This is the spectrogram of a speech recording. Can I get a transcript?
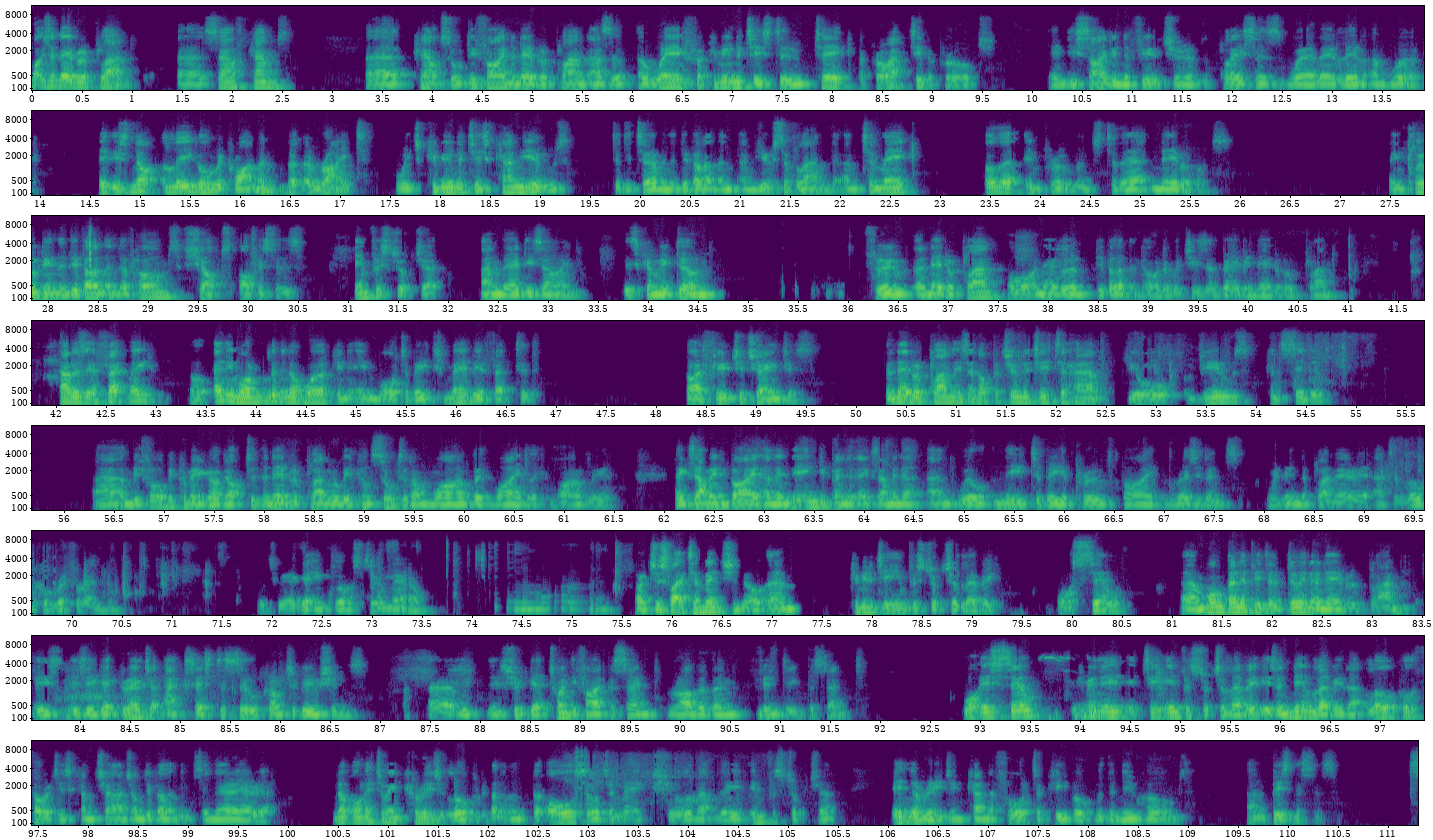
what is a neighbourhood plan? Uh, South Cambs uh, Council defined a neighbourhood plan as a, a way for communities to take a proactive approach in deciding the future of the places where they live and work. It is not a legal requirement, but a right which communities can use to determine the development and use of land and to make other improvements to their neighbourhoods, including the development of homes, shops, offices, infrastructure and their design. This can be done through a neighbourhood plan or a neighbourhood development order, which is a baby neighbourhood plan. How does it affect me? Well, anyone living or working in Waterbeach may be affected by future changes. The neighbourhood plan is an opportunity to have your views considered. Uh, and before becoming adopted, the neighbourhood plan will be consulted on wildly, widely, wildly examined by an independent examiner and will need to be approved by residents within the plan area at a local referendum, which we are getting close to now. I'd just like to mention though, um, community infrastructure levy or CIL. Um, one benefit of doing a neighbourhood plan is, is you get greater access to CIL contributions. Uh, we, we should get 25% rather than 15%. What is CIL? Community Infrastructure Levy is a new levy that local authorities can charge on developments in their area, not only to encourage local development, but also to make sure that the infrastructure in the region can afford to keep up with the new homes and businesses.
